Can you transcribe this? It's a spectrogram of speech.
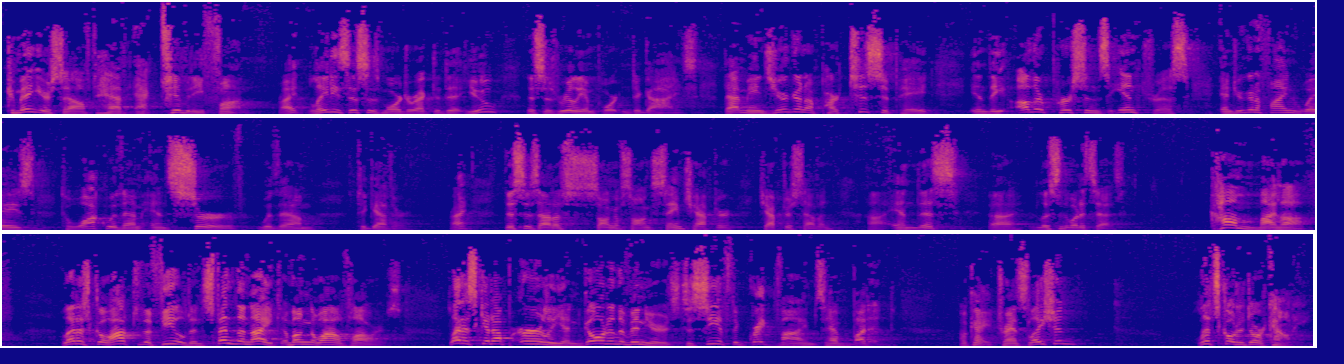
commit yourself to have activity fun, right? Ladies, this is more directed at you. This is really important to guys. That means you're going to participate in the other person's interests and you're going to find ways to walk with them and serve with them together, right? This is out of Song of Songs, same chapter, chapter 7. Uh, and this, uh, listen to what it says Come, my love let us go out to the field and spend the night among the wildflowers. Let us get up early and go to the vineyards to see if the grapevines have budded. Okay, translation Let's go to Door County.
